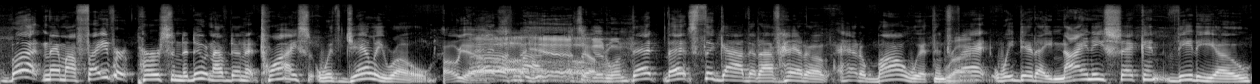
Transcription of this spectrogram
right. But now my favorite person to do it, and I've done it twice with Jelly Roll. Oh yeah. yeah, that's a good one. That that's the guy that I've had a had a ball with. In Right. fact, we did a 90 second video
